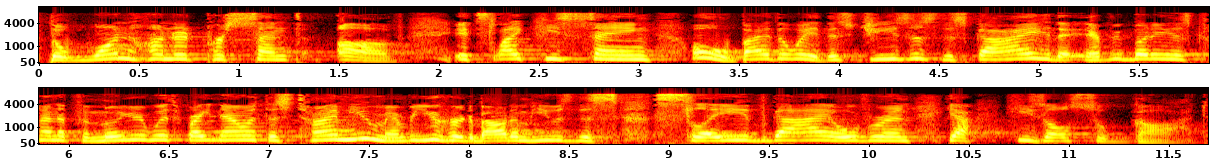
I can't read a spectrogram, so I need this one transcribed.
the 100% of. It's like he's saying, oh, by the way, this Jesus, this guy that everybody is kind of familiar with right now at this time, you remember, you heard about him. He was this slave guy over in, yeah, He's also God.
